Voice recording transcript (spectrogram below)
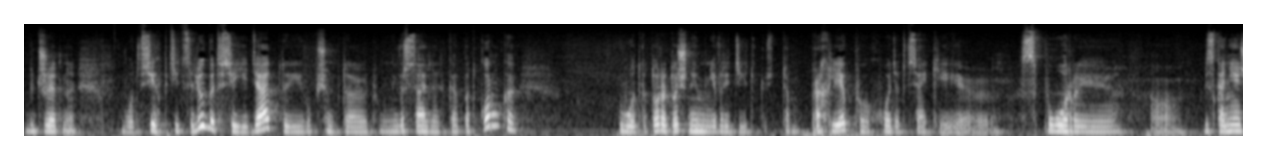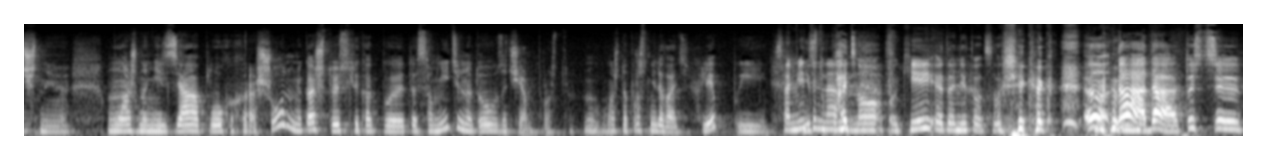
бюджетно. Вот, всех птицы любят, все едят, и, в общем-то, это универсальная такая подкормка, вот, которая точно им не вредит. То есть там про хлеб ходят всякие споры, бесконечные можно, нельзя, плохо, хорошо. Но мне кажется, что если как бы это сомнительно, то зачем просто? Ну, можно просто не давать хлеб и Сомнительно, не вступать. но окей, это не тот случай, как... Э, да, да, то есть... Э,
